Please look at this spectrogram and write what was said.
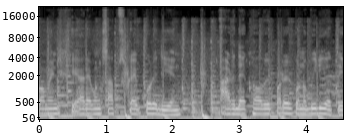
কমেন্ট শেয়ার এবং সাবস্ক্রাইব করে দিয়েন। আর দেখা হবে পরের কোনো ভিডিওতে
